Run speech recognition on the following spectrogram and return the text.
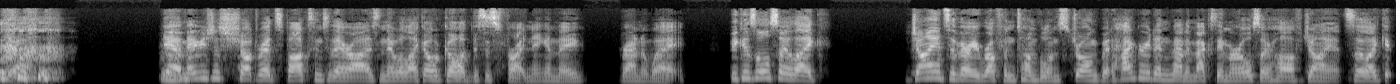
Yeah. yeah, Mm. maybe just shot red sparks into their eyes and they were like, oh god, this is frightening and they ran away. Because also like giants are very rough and tumble and strong, but Hagrid and Madame Maxime are also half giants, so like it,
